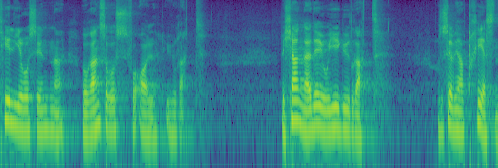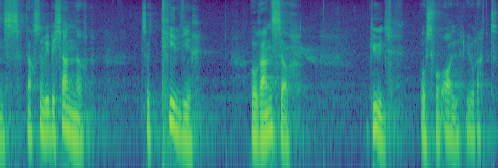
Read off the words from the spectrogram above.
tilgir oss syndene og renser oss for all urett. Bekjenne, det er jo å gi Gud rett. Og så ser vi her presens. Dersom vi bekjenner, så tilgir og renser Gud oss for all urett.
